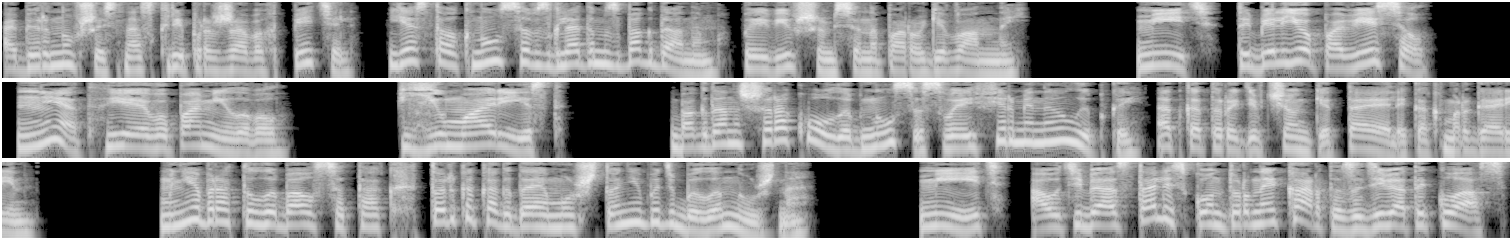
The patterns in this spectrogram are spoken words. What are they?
Обернувшись на скрип ржавых петель, я столкнулся взглядом с Богданом, появившимся на пороге ванной. «Мить, ты белье повесил?» «Нет, я его помиловал». «Юморист!» Богдан широко улыбнулся своей фирменной улыбкой, от которой девчонки таяли, как маргарин. Мне брат улыбался так, только когда ему что-нибудь было нужно. «Мить, а у тебя остались контурные карты за девятый класс?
